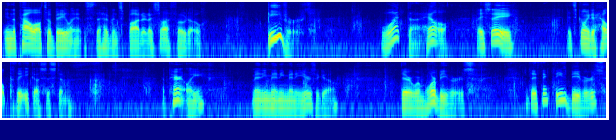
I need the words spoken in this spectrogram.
in the Palo Alto Baylands that have been spotted. I saw a photo. Beavers? What the hell? They say it's going to help the ecosystem. Apparently, many, many, many years ago, there were more beavers. They think these beavers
